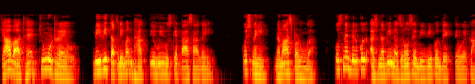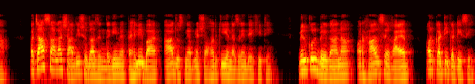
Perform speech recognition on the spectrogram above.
کیا بات ہے؟ کیوں اٹھ رہے ہو؟ بیوی تقریباً بھاگتی ہوئی اس کے پاس آ گئی۔ کچھ نہیں، نماز پڑھوں گا۔ اس نے بالکل اجنبی نظروں سے بیوی کو دیکھتے ہوئے کہا، پچاس سالہ شادی شدہ زندگی میں پہلی بار آج اس نے اپنے شوہر کی یہ نظریں دیکھی تھیں۔ بالکل بیگانہ اور حال سے غائب اور کٹی کٹی سی۔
